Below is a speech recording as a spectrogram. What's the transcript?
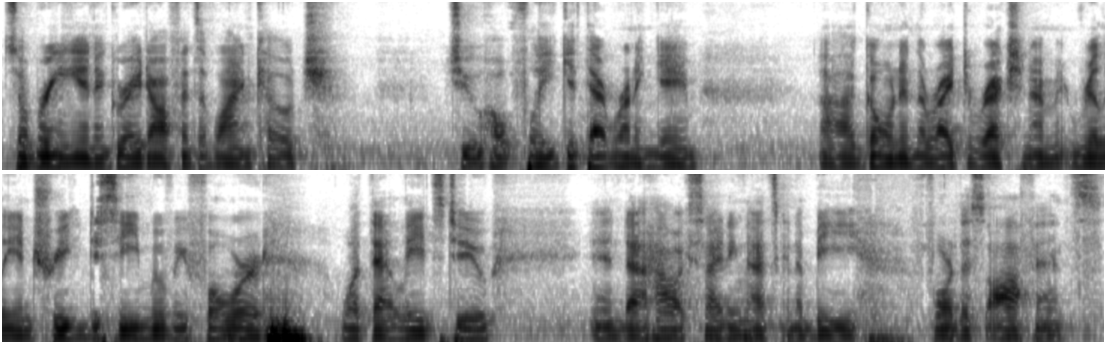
So bringing in a great offensive line coach to hopefully get that running game uh, going in the right direction. I'm really intrigued to see moving forward what that leads to and uh, how exciting that's going to be for this offense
